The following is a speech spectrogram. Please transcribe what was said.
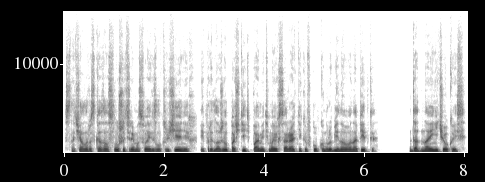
Сначала рассказал слушателям о своих злоключениях и предложил почтить память моих соратников кубком рубинового напитка. До дна и не чокаясь.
